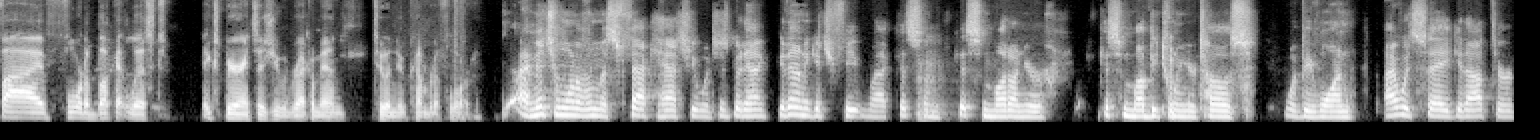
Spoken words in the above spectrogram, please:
five Florida bucket list experiences you would recommend to a newcomer to Florida? I mentioned one of them is Fakahatchee, which is go down, go down and get your feet wet, get mm-hmm. some get some mud on your, get some mud between your toes would be one. I would say get out there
